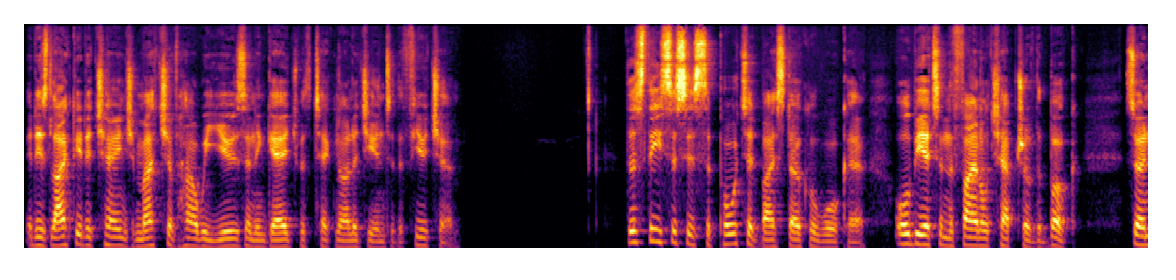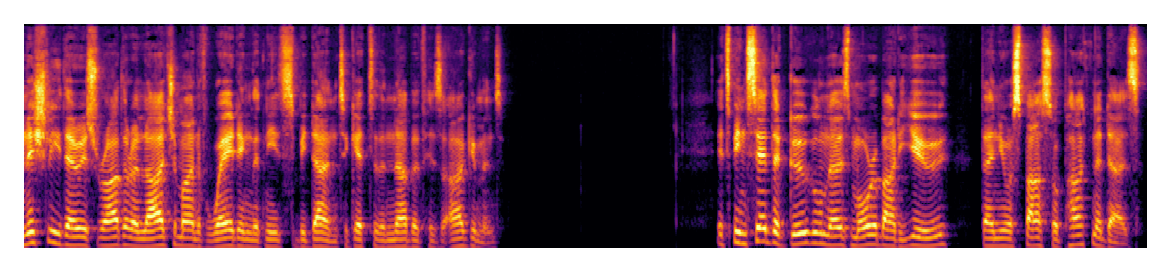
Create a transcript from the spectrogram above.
it is likely to change much of how we use and engage with technology into the future. This thesis is supported by Stokel Walker, albeit in the final chapter of the book, so initially there is rather a large amount of wading that needs to be done to get to the nub of his argument. It's been said that Google knows more about you than your spouse or partner does.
